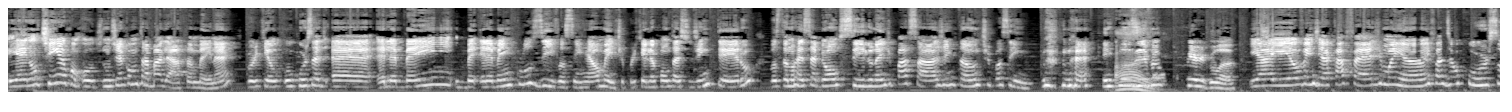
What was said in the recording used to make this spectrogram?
E aí não tinha como, não tinha como trabalhar também, né? Porque o, o curso é, é- ele é bem, bem- ele é bem inclusivo assim, realmente, porque ele acontece o dia inteiro, você não recebe um auxílio nem de passagem, então tipo assim, né? Inclusive vírgula. E aí eu vendia café de manhã e fazia o curso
